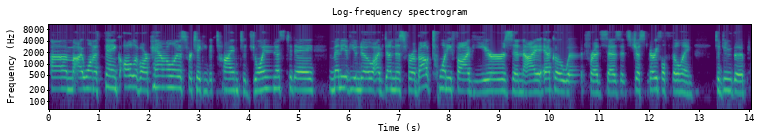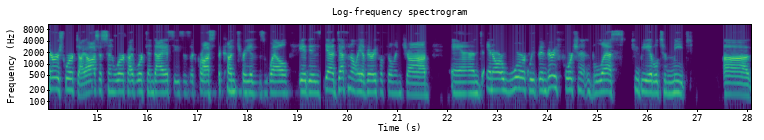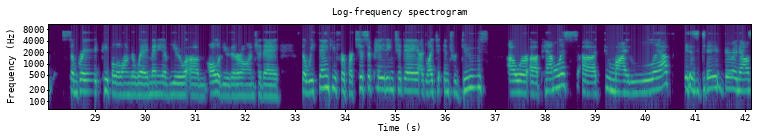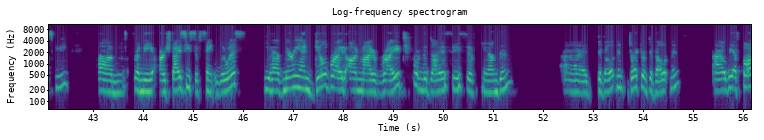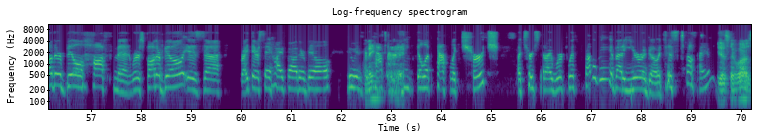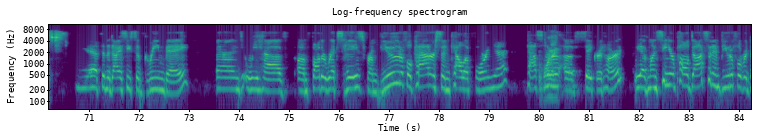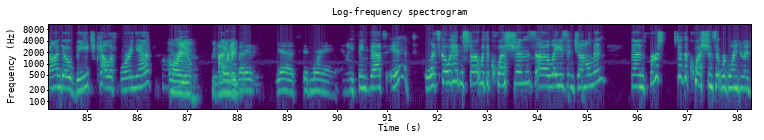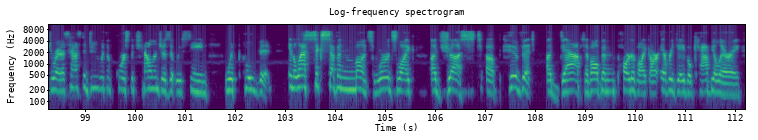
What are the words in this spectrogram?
Um, I want to thank all of our panelists for taking the time to join us today. Many of you know I've done this for about 25 years and I echo what Fred says. It's just very fulfilling to do the parish work, diocesan work. I've worked in dioceses across the country as well. It is, yeah, definitely a very fulfilling job. And in our work, we've been very fortunate and blessed to be able to meet, uh, some great people along the way. Many of you, um, all of you that are on today. So we thank you for participating today. I'd like to introduce our uh, panelists. Uh, to my left is Dave Baranowski um, from the Archdiocese of St. Louis. You have Marianne Gilbride on my right from the Diocese of Camden, uh, Development Director of Development. Uh, we have Father Bill Hoffman. Where's Father Bill? Is uh, right there. Say hi, Father Bill, who is the pastor of St. Philip Catholic Church, a church that I worked with probably about a year ago at this time. Yes, it was. Yeah, it's in the Diocese of Green Bay. And we have um, Father Rex Hayes from beautiful Patterson, California, pastor of Sacred Heart. We have Monsignor Paul Dotson in beautiful Redondo Beach, California. How are you? Good morning. Hi, everybody. Yes, good morning. And I think that's it. Let's go ahead and start with the questions, uh, ladies and gentlemen. And first of the questions that we're going to address has to do with, of course, the challenges that we've seen with COVID. In the last six, seven months, words like adjust, uh, pivot, adapt have all been part of like our everyday vocabulary.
